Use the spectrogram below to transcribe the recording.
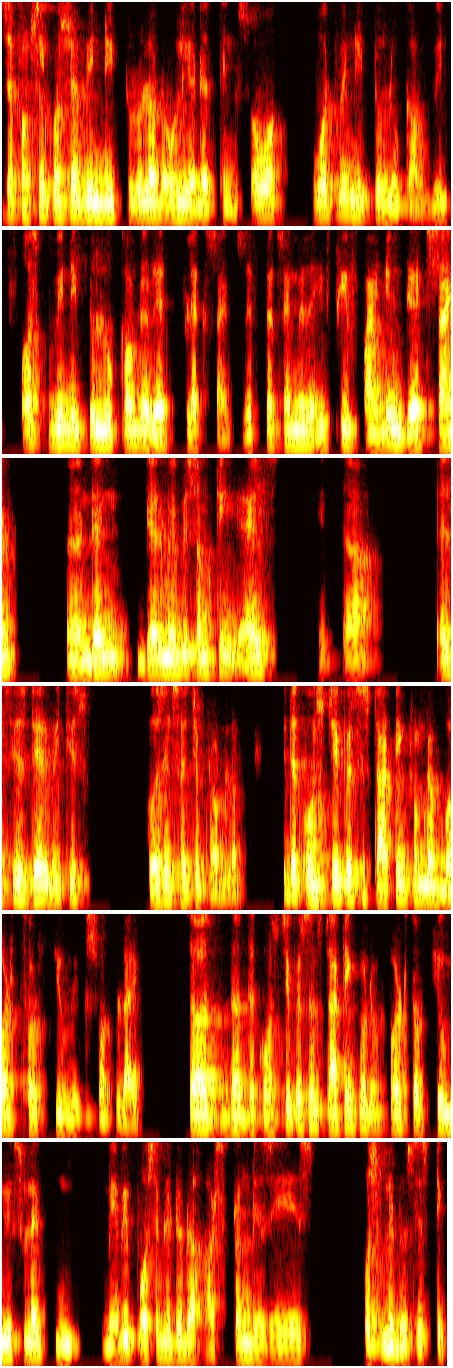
as a functional constipation, we need to rule out only other things. So what we need to look out? We first we need to look out the red flag signs. Red flag sign means if we finding that sign, uh, then there may be something else uh, else is there which is causing such a problem. See, the constipation starting from the birth or few weeks of life. So the, the constipation starting from the first of few weeks like maybe possibility of the Hirschsprung disease, possibility of cystic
